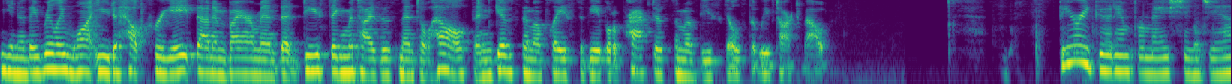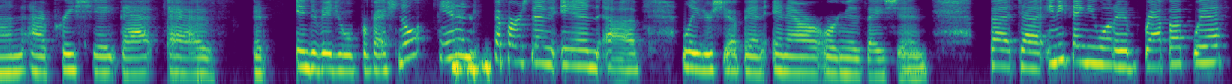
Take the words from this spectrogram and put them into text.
you know, they really want you to help create that environment that destigmatizes mental health and gives them a place to be able to practice some of these skills that we've talked about. Very good information, Jen. I appreciate that as an individual professional and a person in uh, leadership in, in our organization. But uh, anything you want to wrap up with?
